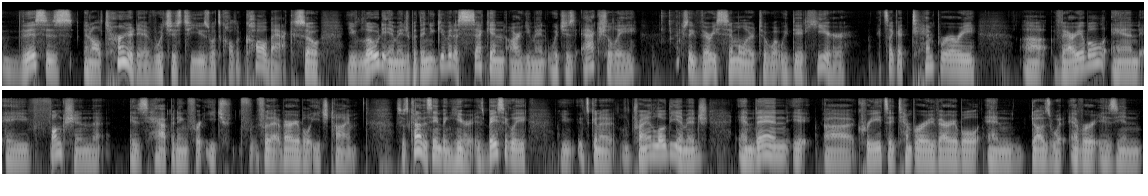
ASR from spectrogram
this is an alternative, which is to use what's called a callback. So you load image, but then you give it a second argument, which is actually actually very similar to what we did here. It's like a temporary uh, variable and a function that is happening for each for that variable each time. So it's kind of the same thing here. Is basically you, it's going to try and load the image, and then it uh, creates a temporary variable and does whatever is in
